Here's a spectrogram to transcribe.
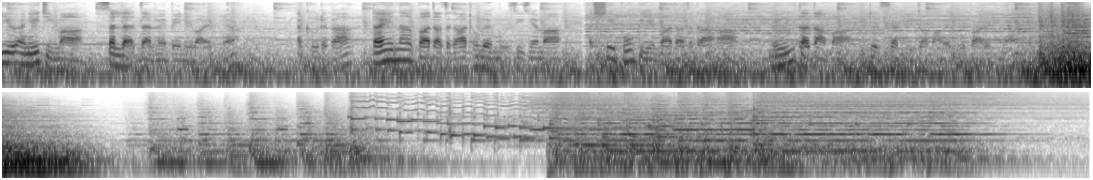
ရေဒီယို NUG မှာဆက်လက်အသံလွှင့်ပေးနေပါတယ်ခင်ဗျာအခုတကတိုင်းရင်းသားဘာသာစကားထုတ်လွှင့်မှုအစီအစဉ်မှာအရှိဖုံးပြေဘာသာစကားအားမျိုးသားတာမှတင်ဆက်ပြီးတော့မှာဖြစ်ပါတယ်ခင်ဗျာ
